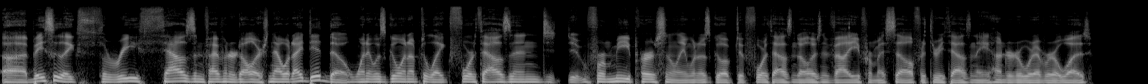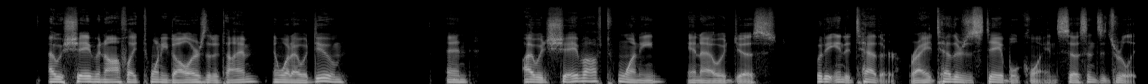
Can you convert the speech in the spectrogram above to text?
uh basically like $3,500. Now what I did though, when it was going up to like 4,000 for me personally, when it was go up to $4,000 in value for myself or 3,800 or whatever it was, I was shaving off like twenty dollars at a time, and what I would do, and I would shave off twenty, and I would just put it into Tether. Right, Tether's a stable coin, so since it's really,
